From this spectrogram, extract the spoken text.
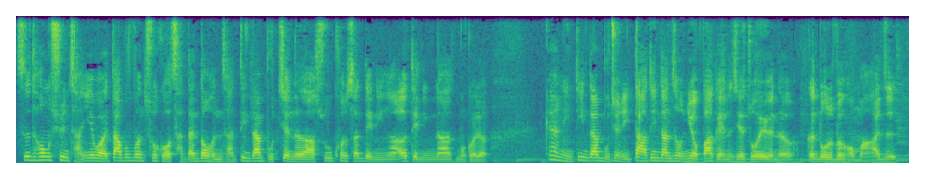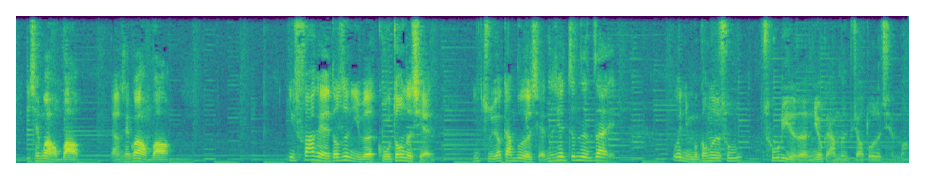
资通讯产业外，大部分出口产单都很惨，订单不见了啊，纾困三点零啊，二点零啊，什么鬼的？看你订单不见，你大订单之后，你有发给那些作业员的更多的分红吗？还是一千块红包、两千块红包？你发给的都是你们股东的钱，你主要干部的钱，那些真正在为你们公司出出力的人，你有给他们比较多的钱吗？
